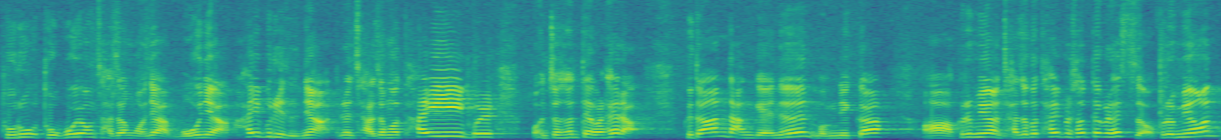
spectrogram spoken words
도로 도보용 자전거냐, 뭐냐, 하이브리드냐 이런 자전거 타입을 먼저 선택을 해라. 그 다음 단계는 뭡니까? 아 그러면 자전거 타입을 선택을 했어. 그러면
